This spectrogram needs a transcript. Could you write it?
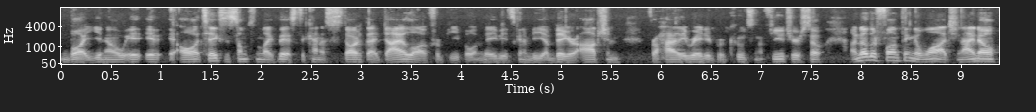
But you know, it, it, all it takes is something like this to kind of start that dialogue for people, and maybe it's going to be a bigger option for highly rated recruits in the future. So another fun thing to watch. And I know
